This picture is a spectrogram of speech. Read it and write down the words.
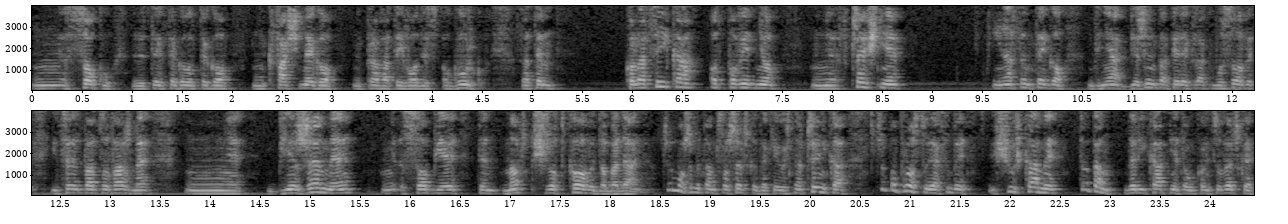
mm, soku, e, te- tego, tego kwaśnego, prawda, tej wody z ogórków. Zatem kolacyjka odpowiednio mm, wcześnie i następnego dnia bierzemy papierek lakmusowy i co jest bardzo ważne, bierzemy sobie ten macz środkowy do badania. Czy możemy tam troszeczkę do jakiegoś naczynka, czy po prostu jak sobie siuśkamy, to tam delikatnie tą końcóweczkę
